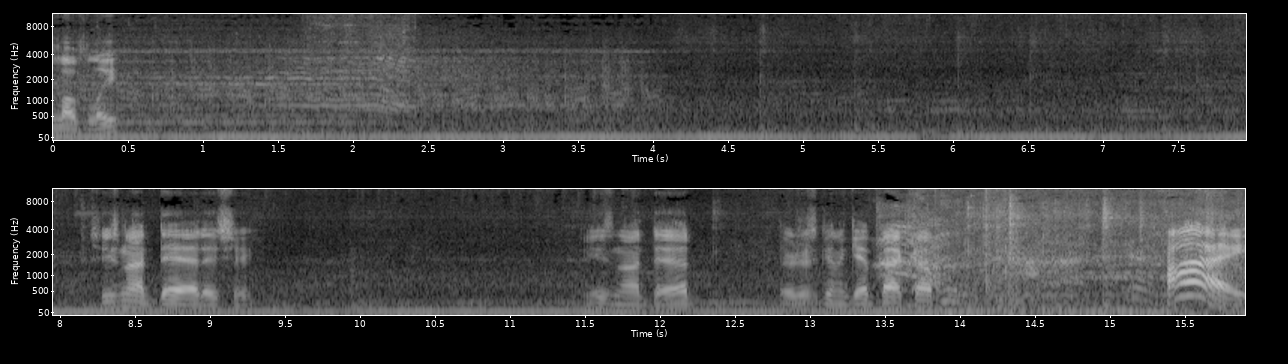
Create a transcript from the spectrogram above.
Lovely. She's not dead, is she? He's not dead. They're just gonna get back up. Hi!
